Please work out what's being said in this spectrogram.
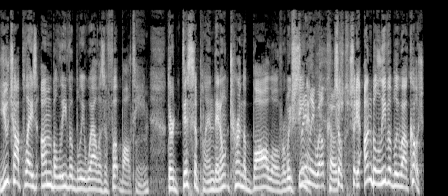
Utah plays unbelievably well as a football team. They're disciplined. They don't turn the ball over. We've Extremely seen it. well coached. So, so yeah, unbelievably well coached.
